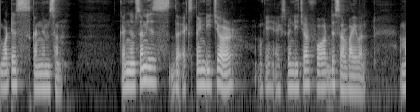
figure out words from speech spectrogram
what is consumption consumption is the expenditure okay expenditure for the survival आम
